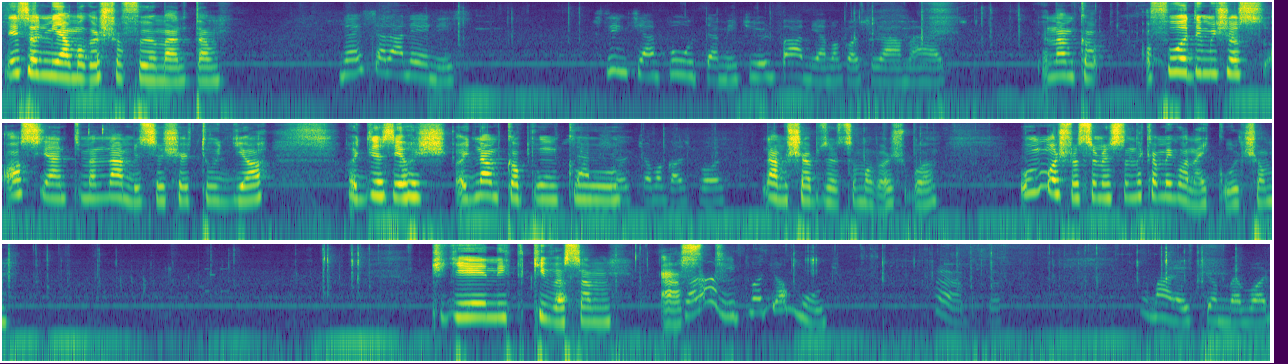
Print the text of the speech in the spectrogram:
Nézd, hogy milyen magasra fölmentem. Nézd talán én is. És nincsen full damage, úgyhogy bármilyen magasra rámehetsz. Ja, nem kap... A foldim is az, azt jelenti, mert nem biztos, hogy tudja, hogy ezért, hogy, hogy nem kapunk ú, Sebződsz a magasból. nem sebződsz a magasból. Ú, most veszem észre, nekem még van egy kulcsom. Úgyhogy én itt kiveszem ezt. Talán itt vagy amúgy? Persze. Már egy csömbbe vagy.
